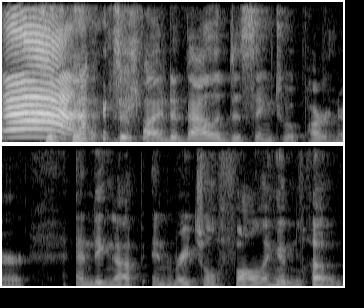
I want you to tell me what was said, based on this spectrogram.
Ah! to, to find a ballad to sing to a partner, ending up in Rachel falling in love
